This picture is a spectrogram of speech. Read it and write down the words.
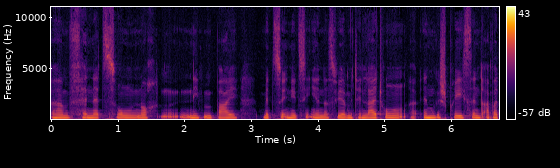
ähm, Vernetzung noch nebenbei mit zu initiieren, dass wir mit den Leitungen äh, im Gespräch sind, aber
